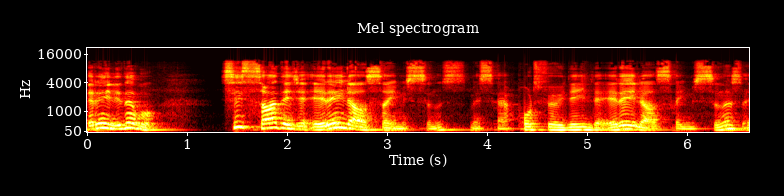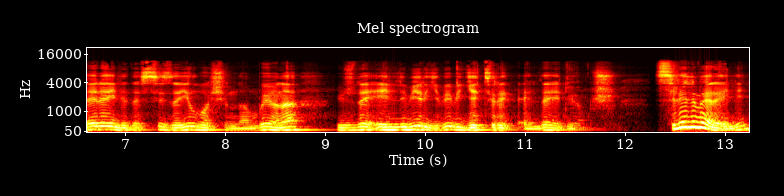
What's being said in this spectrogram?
Ereğli de bu. Siz sadece Ereğli alsaymışsınız mesela portföy değil de Ereğli alsaymışsınız Ereğli de size yılbaşından bu yana %51 gibi bir getiri elde ediyormuş. Silelim Ereğli.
